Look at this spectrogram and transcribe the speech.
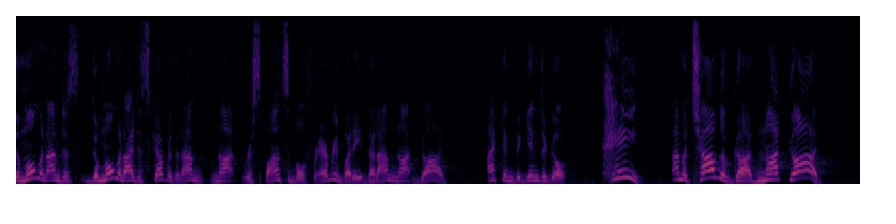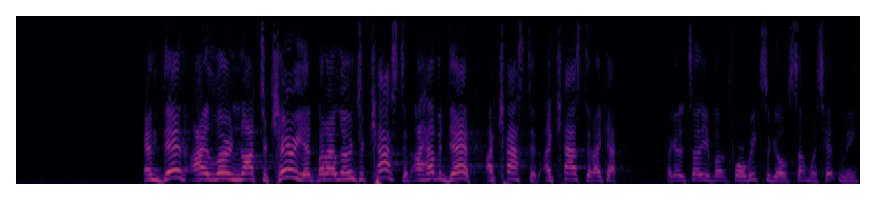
The moment, I'm just, the moment I discover that I'm not responsible for everybody, that I'm not God, I can begin to go, hey, I'm a child of God, not God. And then I learn not to carry it, but I learn to cast it. I have a dad. I cast it. I cast it. I cast. I got to tell you, about four weeks ago, something was hitting me,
